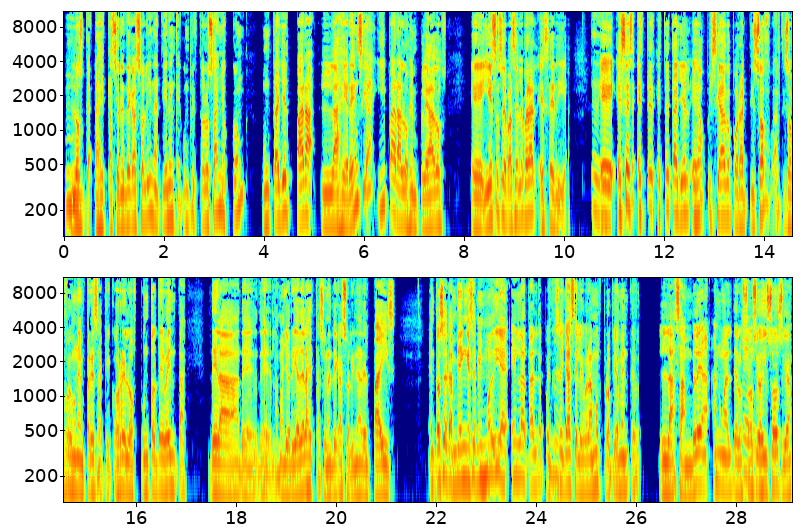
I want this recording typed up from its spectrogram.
los ga- las estaciones de gasolina tienen que cumplir todos los años con un taller para la gerencia y para los empleados. eh, y eso se va a celebrar ese día. Eh, ese es, este, este taller es auspiciado por Artisoft. Artisoft es una empresa que corre los puntos de venta de la, de, de la mayoría de las estaciones de gasolina del país. Entonces también ese mismo día, en la tarde, pues entonces ya celebramos propiamente la asamblea anual de los Qué socios y socias.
